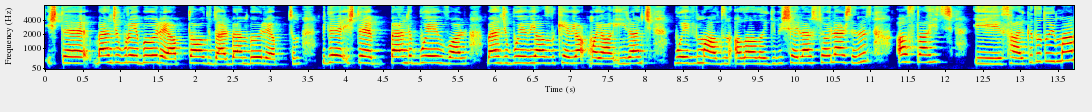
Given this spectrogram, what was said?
İşte bence burayı böyle yap. Daha güzel. Ben böyle yaptım. Bir de işte bende bu ev var. Bence bu evi yazlık ev yapma ya. iğrenç. Bu evi mi aldın ala ala gibi şeyler söylerseniz asla hiç e, saygı da duymam.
